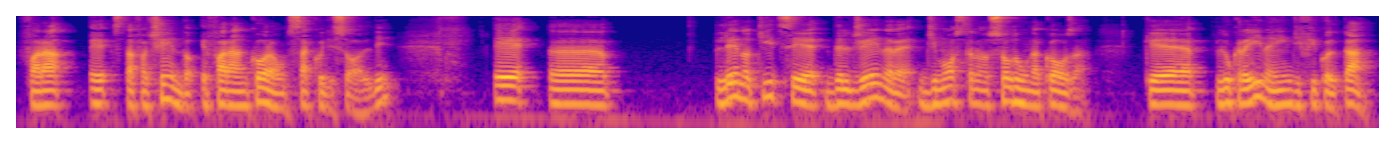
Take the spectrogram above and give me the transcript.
farà e sta facendo e farà ancora un sacco di soldi. E eh, le notizie del genere dimostrano solo una cosa, che l'Ucraina è in difficoltà,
